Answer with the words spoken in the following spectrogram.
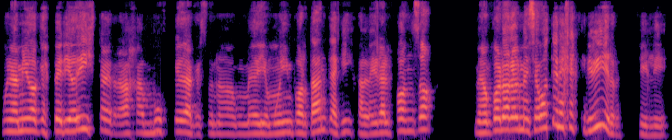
Un amigo que es periodista, que trabaja en búsqueda, que es un medio muy importante aquí, Javier Alfonso, me acuerdo que él me decía, vos tenés que escribir, Chili.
